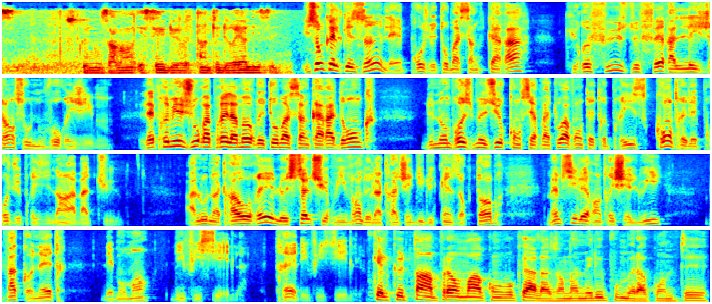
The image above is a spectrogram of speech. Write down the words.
ce que nous allons essayer de tenter de réaliser. Ils sont quelques-uns, les proches de Thomas Sankara, qui refuse de faire allégeance au nouveau régime. Les premiers jours après la mort de Thomas Sankara, donc, de nombreuses mesures conservatoires vont être prises contre les proches du président abattu. Alouna Traoré, le seul survivant de la tragédie du 15 octobre, même s'il est rentré chez lui, va connaître des moments difficiles, très difficiles. Quelque temps après, on m'a convoqué à la gendarmerie pour me raconter,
